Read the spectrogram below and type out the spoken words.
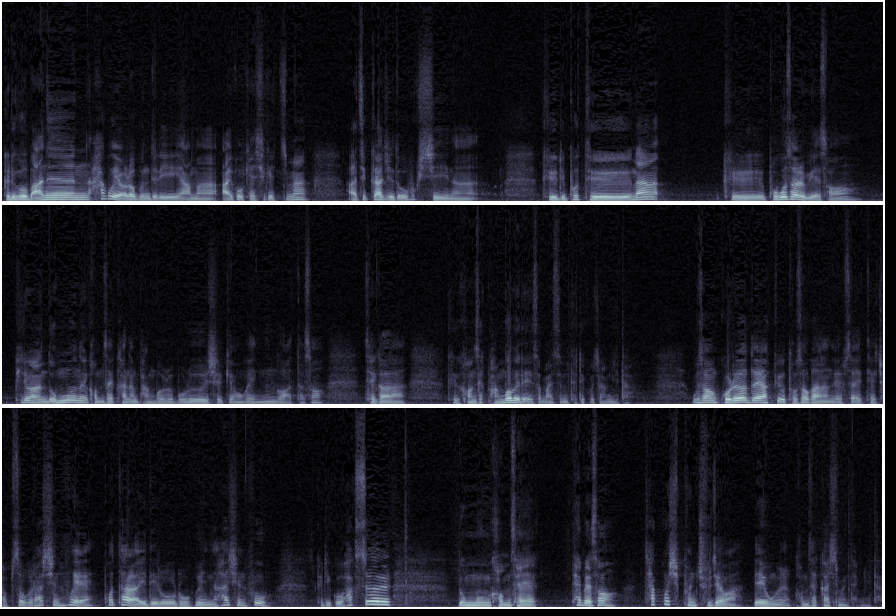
그리고 많은 학우 여러분들이 아마 알고 계시겠지만 아직까지도 혹시나 그 리포트나 그 보고서를 위해서 필요한 논문을 검색하는 방법을 모르실 경우가 있는 것 같아서 제가 그 검색 방법에 대해서 말씀드리고자 합니다. 우선 고려대학교 도서관 웹사이트에 접속을 하신 후에 포털 아이디로 로그인 하신 후 그리고 학술 논문 검색 탭에서 찾고 싶은 주제와 내용을 검색하시면 됩니다.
